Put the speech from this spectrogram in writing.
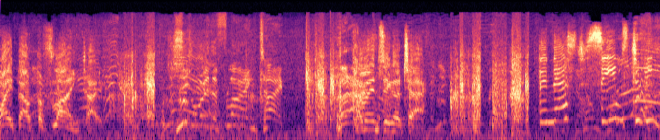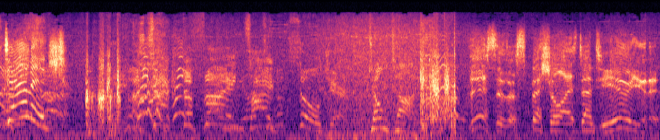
wipe out the flying type. Destroy the flying type! Commencing attack. The nest seems to be damaged. Attack the flying type! Soldier, don't talk. This is a specialized anti-air unit.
